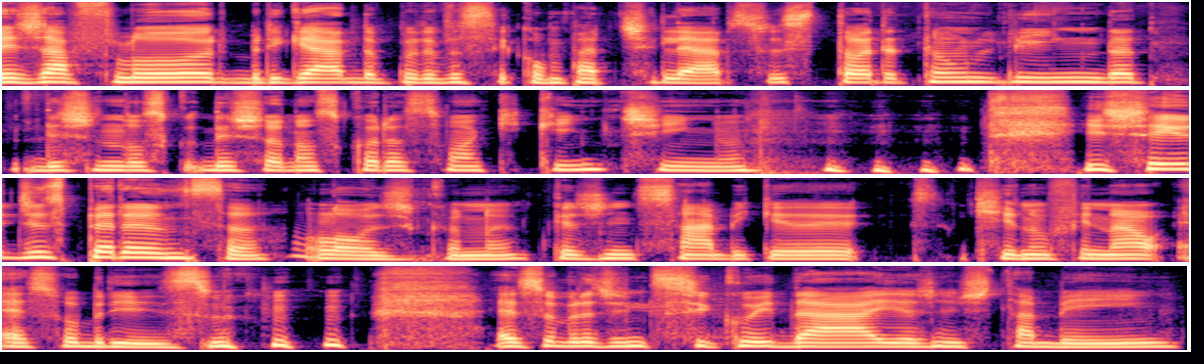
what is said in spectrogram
Beija-Flor, obrigada por você compartilhar sua história tão linda, deixando, deixando nosso coração aqui quentinho. e cheio de esperança, lógico, né? Porque a gente sabe que, que no final é sobre isso. é sobre a gente se cuidar e a gente tá bem.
